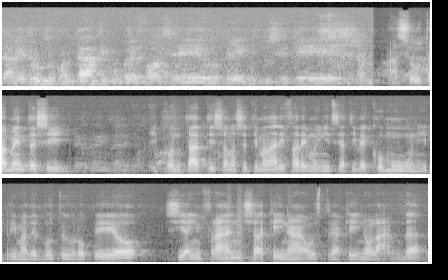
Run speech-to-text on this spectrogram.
Avete avuto contatti con quelle forze europee con cui siete diciamo, Assolutamente sì. I contatti sono settimanali, faremo iniziative comuni prima del voto europeo, sia in Francia che in Austria che in Olanda,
